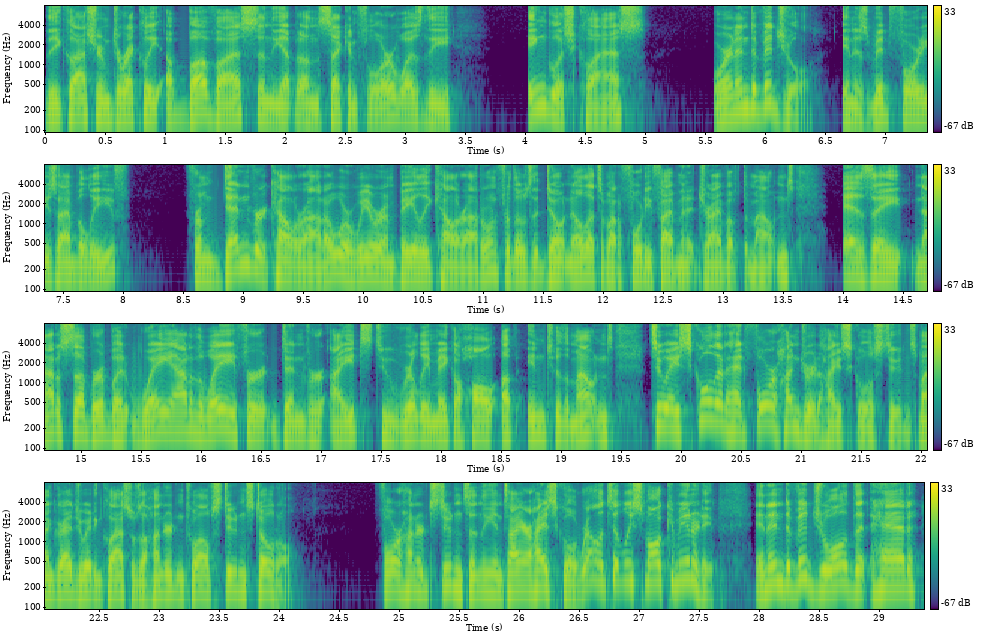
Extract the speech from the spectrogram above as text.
The classroom directly above us in the up on the second floor was the English class, where an individual in his mid 40s, I believe, from Denver, Colorado, where we were in Bailey, Colorado. And for those that don't know, that's about a 45 minute drive up the mountains as a not a suburb, but way out of the way for Denverites to really make a haul up into the mountains to a school that had 400 high school students. My graduating class was 112 students total. 400 students in the entire high school, relatively small community. An individual that had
